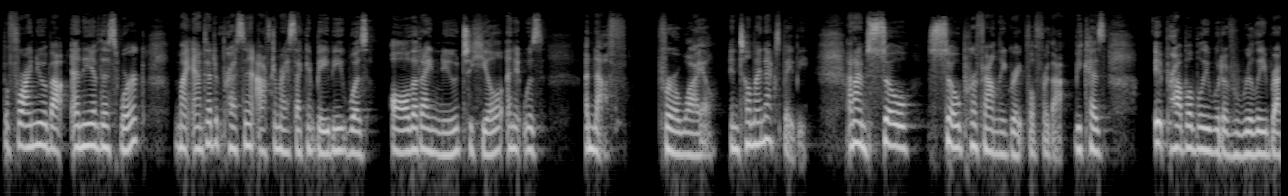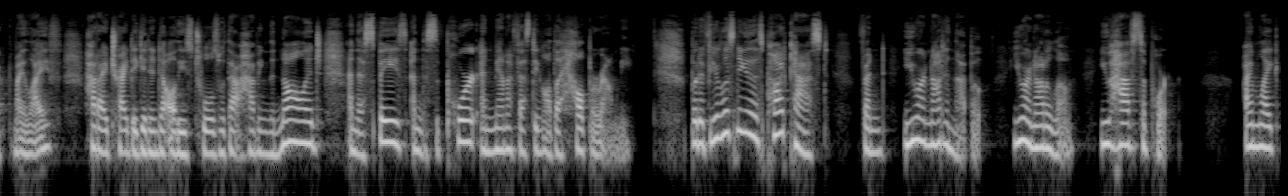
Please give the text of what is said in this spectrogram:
before I knew about any of this work. My antidepressant after my second baby was all that I knew to heal. And it was enough for a while until my next baby. And I'm so, so profoundly grateful for that because it probably would have really wrecked my life had I tried to get into all these tools without having the knowledge and the space and the support and manifesting all the help around me. But if you're listening to this podcast, friend, you are not in that boat. You are not alone. You have support. I'm like,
